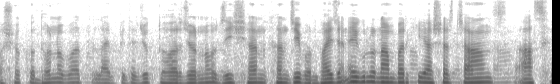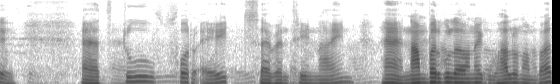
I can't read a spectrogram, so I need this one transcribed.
অসংখ্য ধন্যবাদ লাইভটিতে যুক্ত হওয়ার জন্য। জিশান খান, জীবন ভাইজান, এগুলো নাম্বার কি আসার চান্স আছে? Two four eight seven three nine হ্যাঁ নাম্বারগুলো অনেক ভালো নাম্বার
